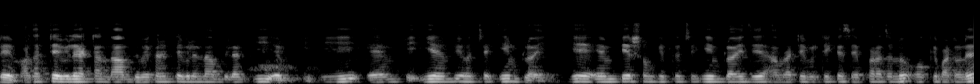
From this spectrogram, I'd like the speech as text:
নেম অর্থাৎ টেবিলের একটা নাম দেবো। এখানে টেবিলের নাম দিলাম ইএমপি ইএমপি ইএমপি হচ্ছে এমপ্লয়ি ইএমপি এর সংক্ষিপ্ত হচ্ছে এমপ্লয়ি দিয়ে আমরা টেবিলটিকে সেভ করার জন্য ওকে বাটনে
